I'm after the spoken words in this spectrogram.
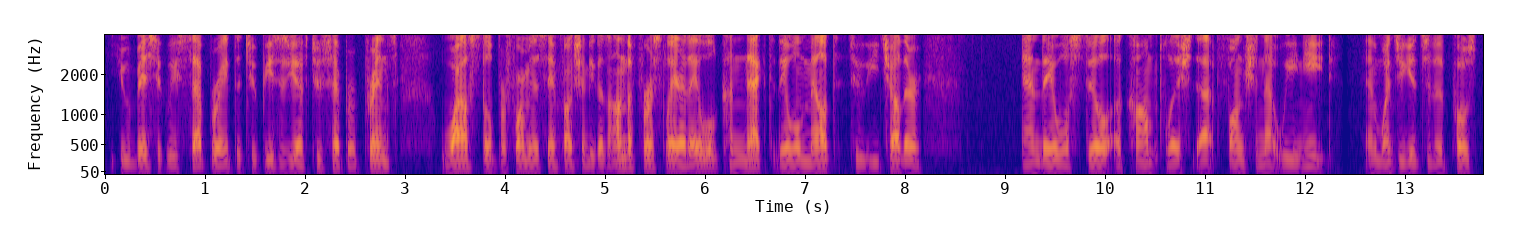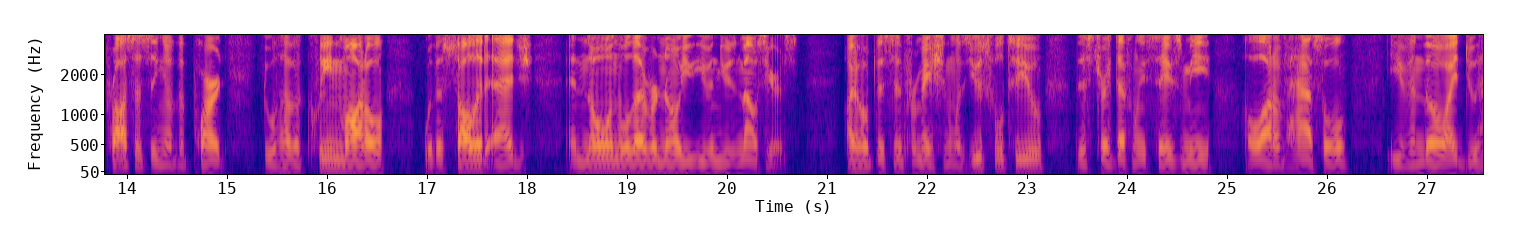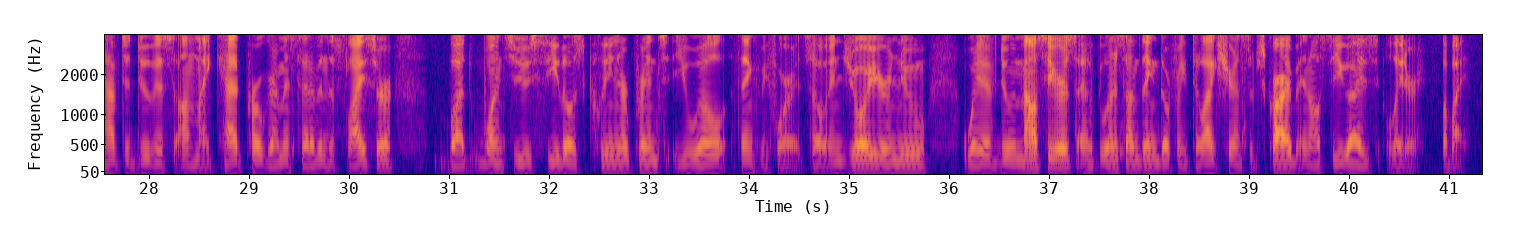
you basically separate the two pieces. You have two separate prints while still performing the same function because on the first layer, they will connect, they will melt to each other, and they will still accomplish that function that we need. And once you get to the post processing of the part, you will have a clean model with a solid edge, and no one will ever know you even use mouse ears. I hope this information was useful to you. This trick definitely saves me a lot of hassle, even though I do have to do this on my CAD program instead of in the slicer. But once you see those cleaner prints, you will thank me for it. So enjoy your new way of doing mouse ears. I hope you learned something. Don't forget to like, share, and subscribe, and I'll see you guys later. Bye bye.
